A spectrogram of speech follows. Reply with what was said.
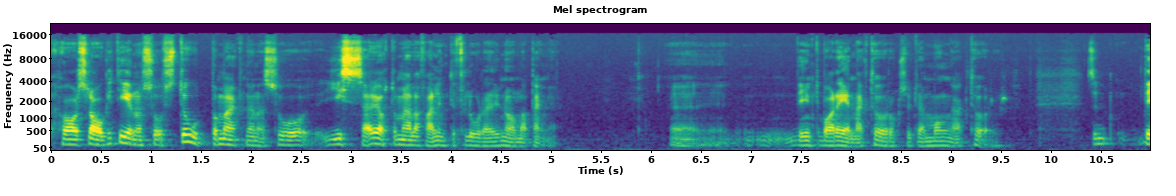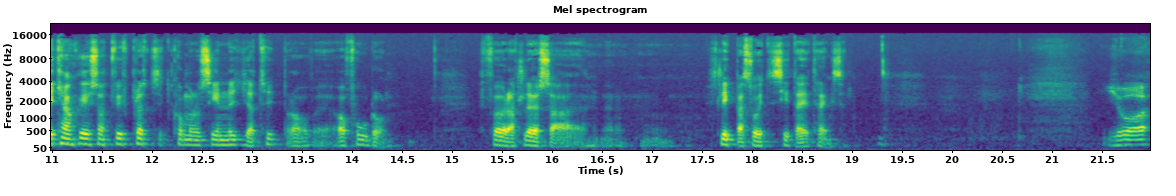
har slagit igenom så stort på marknaden så gissar jag att de i alla fall inte förlorar enorma pengar. Det är inte bara en aktör också utan många aktörer. Så det kanske är så att vi plötsligt kommer att se nya typer av, eh, av fordon för att lösa, eh, slippa så, sitta i trängsel. Ja,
